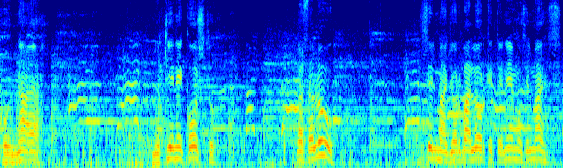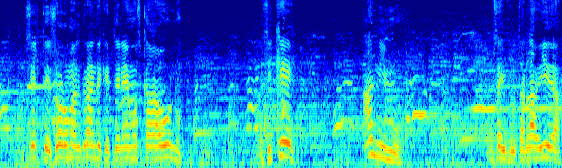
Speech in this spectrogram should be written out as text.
con nada. No tiene costo. La salud es el mayor valor que tenemos, es el tesoro más grande que tenemos cada uno. Así que, ánimo. Vamos a disfrutar la vida.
